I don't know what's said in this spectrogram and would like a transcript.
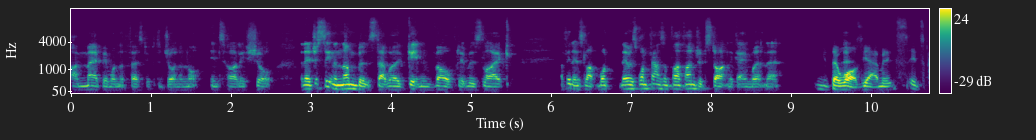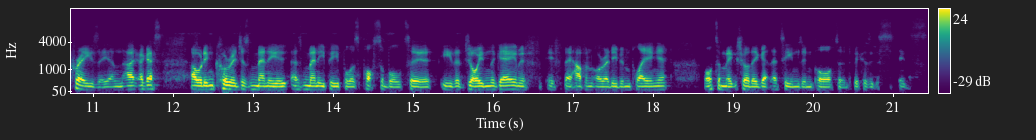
I may have been one of the first people to join. I'm not entirely sure. But then just seeing the numbers that were getting involved, it was like, I think it was like one, there was 1,500 starting the game, weren't there? There was, yeah. I mean, it's it's crazy, and I, I, guess I would encourage as many as many people as possible to either join the game if if they haven't already been playing it, or to make sure they get their teams imported because it's it's.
